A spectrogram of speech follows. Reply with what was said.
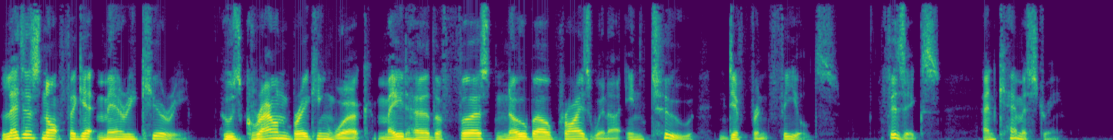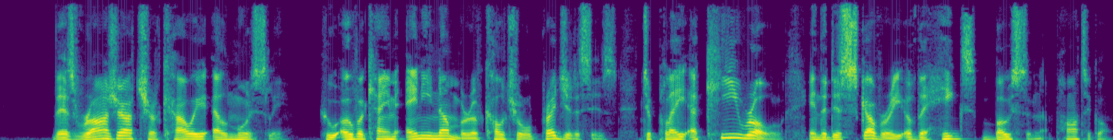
Let us not forget Marie Curie, whose groundbreaking work made her the first Nobel Prize winner in two different fields physics and chemistry. There's Rajaa Cherkaoui El Moursli, who overcame any number of cultural prejudices to play a key role in the discovery of the Higgs boson particle.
